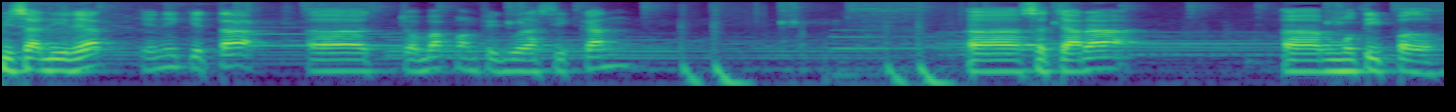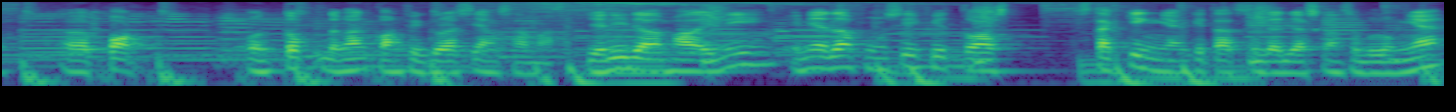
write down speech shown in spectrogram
bisa dilihat ini kita uh, coba konfigurasikan uh, secara uh, multiple uh, port untuk dengan konfigurasi yang sama. Jadi dalam hal ini ini adalah fungsi virtual stacking yang kita sudah jelaskan sebelumnya,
